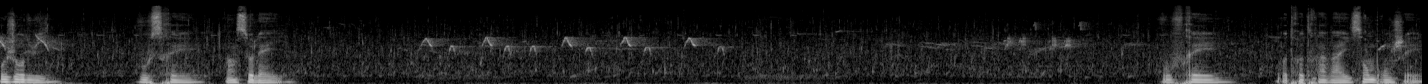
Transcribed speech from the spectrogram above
Aujourd'hui, vous serez un soleil. Vous ferez votre travail sans broncher.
